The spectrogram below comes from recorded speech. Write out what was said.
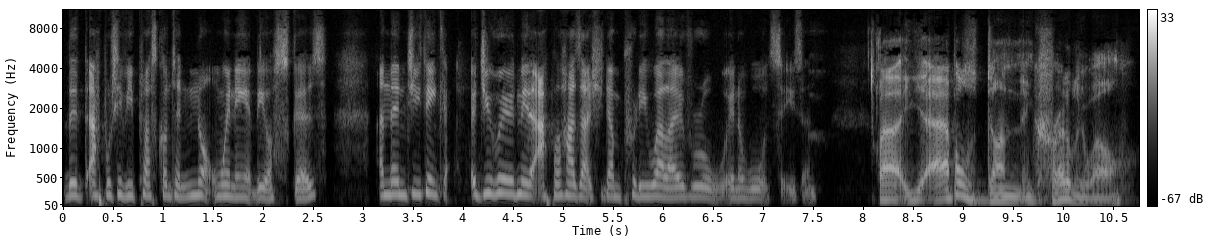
the Apple TV Plus content not winning at the Oscars? And then do you think, do you agree with me that Apple has actually done pretty well overall in award season? Uh, yeah, Apple's done incredibly well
